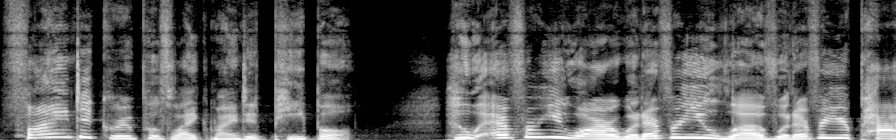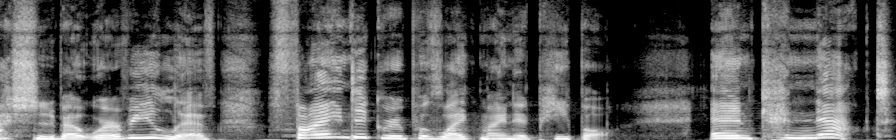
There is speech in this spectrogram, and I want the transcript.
find a group of like minded people whoever you are, whatever you love, whatever you're passionate about, wherever you live, find a group of like minded people and connect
